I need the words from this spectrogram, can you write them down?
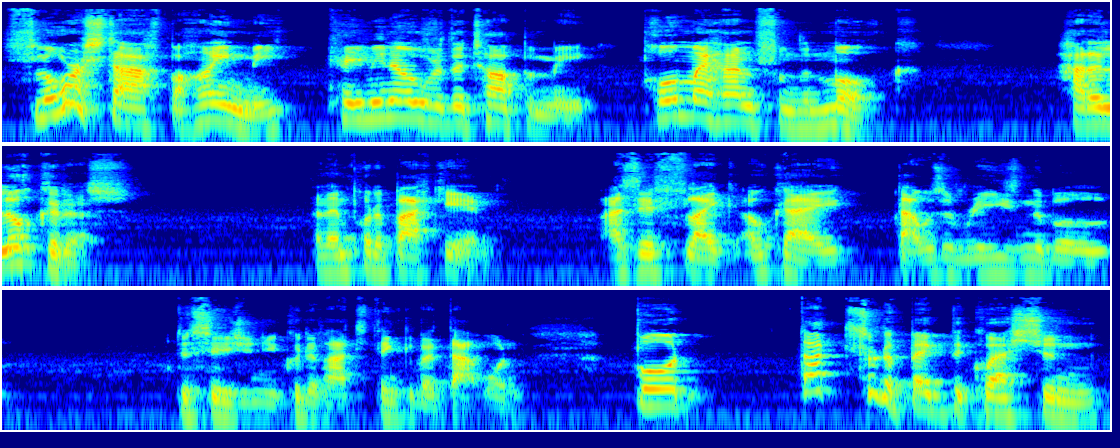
Floor staff behind me came in over the top of me, pulled my hand from the muck, had a look at it, and then put it back in, as if like, okay, that was a reasonable decision. You could have had to think about that one, but that sort of begged the question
